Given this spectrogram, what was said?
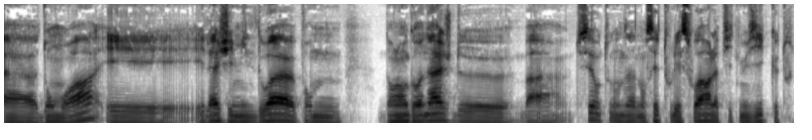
euh, dont moi. Et, et là, j'ai mis le doigt pour me dans l'engrenage de bah tu sais on, on annonçait tous les soirs la petite musique que tout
